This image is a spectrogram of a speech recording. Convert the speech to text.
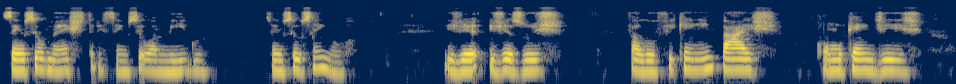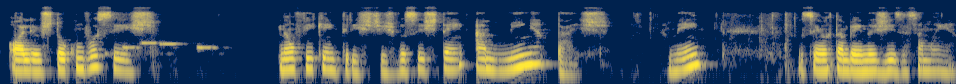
sem o seu mestre, sem o seu amigo, sem o seu Senhor. E Je Jesus falou: fiquem em paz, como quem diz: Olha, eu estou com vocês. Não fiquem tristes, vocês têm a minha paz. Amém? O Senhor também nos diz essa manhã.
